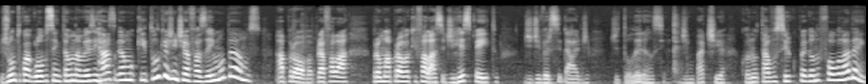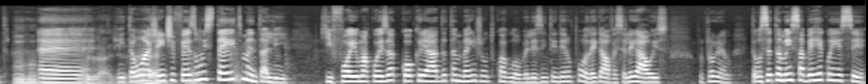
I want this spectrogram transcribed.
junto com a Globo, sentamos na mesa e rasgamos que tudo que a gente ia fazer e mudamos a prova para falar para uma prova que falasse de respeito, de diversidade, de tolerância, de empatia. Quando tava o circo pegando fogo lá dentro. É, É verdade. Então a É, gente fez um statement ali que foi uma coisa co-criada também junto com a Globo. Eles entenderam, pô, legal, vai ser legal isso pro programa. Então você também saber reconhecer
